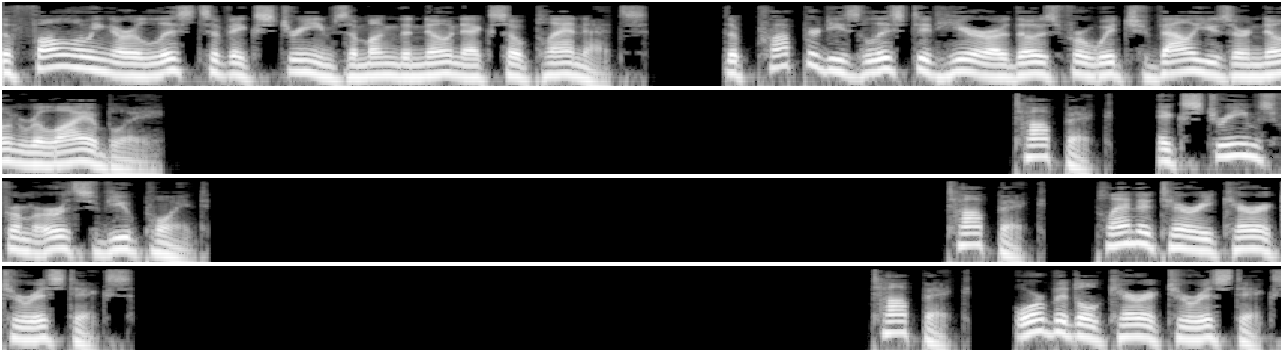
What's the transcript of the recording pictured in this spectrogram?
The following are lists of extremes among the known exoplanets. The properties listed here are those for which values are known reliably. Topic: Extremes from Earth's viewpoint. Topic: Planetary characteristics. Topic: Orbital characteristics.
